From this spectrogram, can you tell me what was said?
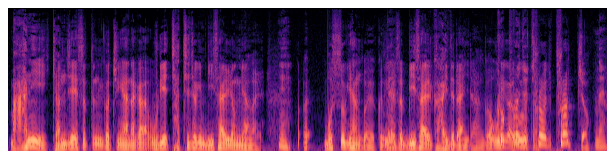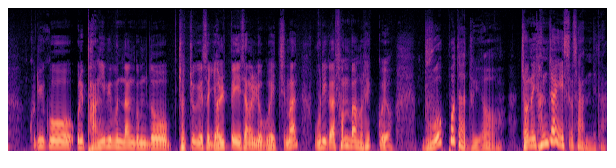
많이 견제했었던 것 중에 하나가 우리의 자체적인 미사일 역량을 예. 어, 못 쏘게 한. 네. 그래서 미사일 가이드라인이라는 거 우리가 풀어줬죠. 풀어, 풀었죠. 네. 그리고 우리 방위비 분담금도 저쪽에서 10배 이상을 요구했지만 우리가 선방을 했고요. 무엇보다도요. 저는 현장에 있어서 압니다.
